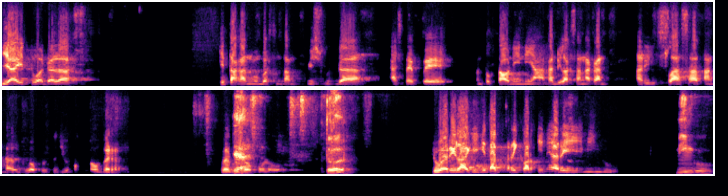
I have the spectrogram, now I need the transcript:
Yaitu adalah kita akan membahas tentang wisuda STP untuk tahun ini yang akan dilaksanakan hari Selasa tanggal 27 Oktober 2020. Betul. Dua hari lagi. Kita record ini hari Minggu. Minggu.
